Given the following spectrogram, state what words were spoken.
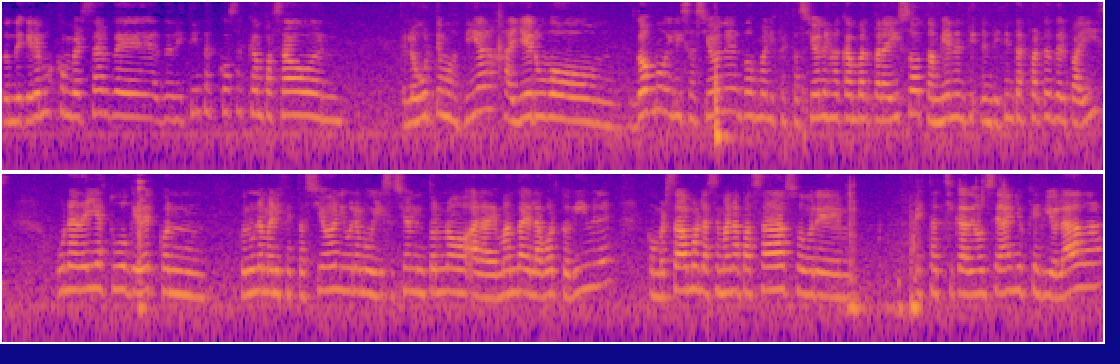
donde queremos conversar de, de distintas cosas que han pasado en, los últimos días. Ayer hubo dos movilizaciones, dos manifestaciones acá en Valparaíso, también en, en distintas partes del país. Una de ellas tuvo que ver con, con una manifestación y una movilización en torno a la demanda del aborto libre. Conversábamos la semana pasada sobre esta chica de 11 años que es violada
